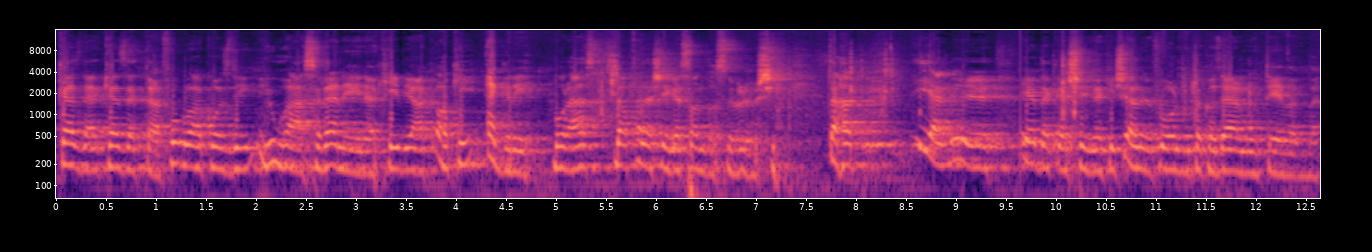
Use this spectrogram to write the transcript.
kezdett, kezdett el foglalkozni, Juhász Renének hívják, aki egri borász, de a felesége Szandaszőlősi. Tehát ilyen érdekességek is előfordultak az elmúlt években.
